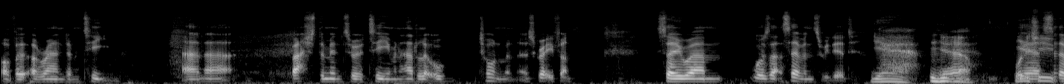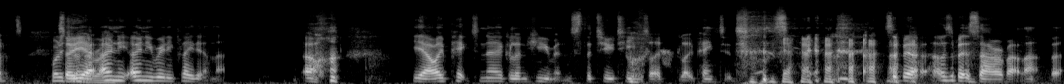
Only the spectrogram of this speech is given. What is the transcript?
of a, a random team, and uh, bashed them into a team and had a little tournament. It was great fun. So, um, what was that sevens we did? Yeah. Yeah. What yeah, did you? seventh. What did so you yeah, end up running? only only really played it in that. Oh, yeah, I picked Nurgle and Humans, the two teams I'd like painted. So, it's a bit. I was a bit sour about that, but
